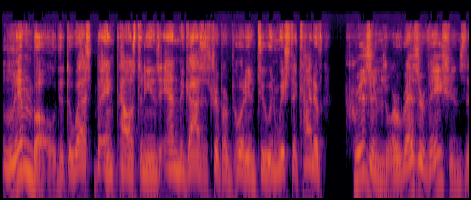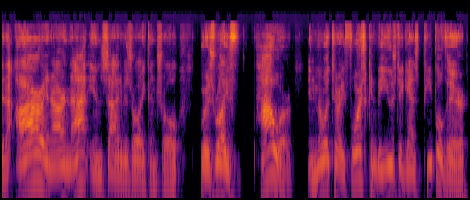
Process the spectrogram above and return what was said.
limbo that the West Bank Palestinians and the Gaza Strip are put into, in which the kind of prisons or reservations that are and are not inside of Israeli control, where Israeli power and military force can be used against people there,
